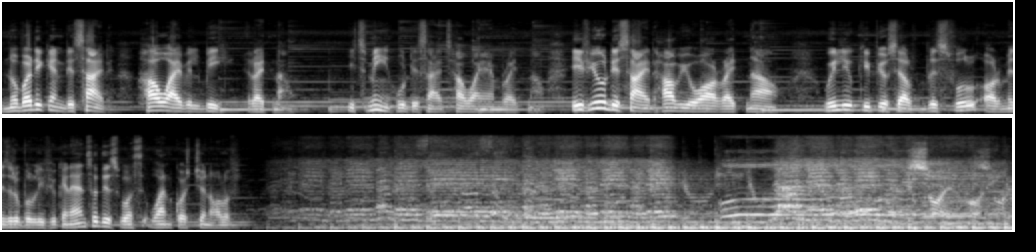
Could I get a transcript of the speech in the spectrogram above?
Nobody can decide how I will be right now. It's me who decides how I am right now. If you decide how you are right now, will you keep yourself blissful or miserable? If you can answer this one question, all of you. soil.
